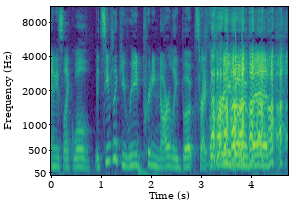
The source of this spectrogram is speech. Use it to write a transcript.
and he's like, Well, it seems like you read pretty gnarly books right before you go to bed.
